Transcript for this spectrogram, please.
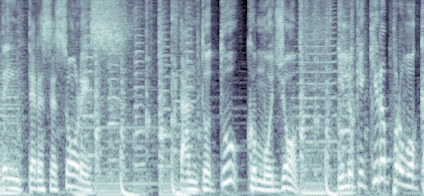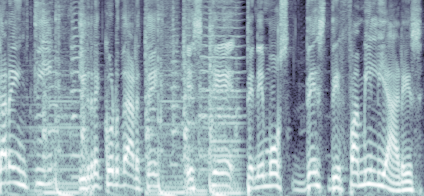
de intercesores, tanto tú como yo. Y lo que quiero provocar en ti y recordarte es que tenemos desde familiares,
